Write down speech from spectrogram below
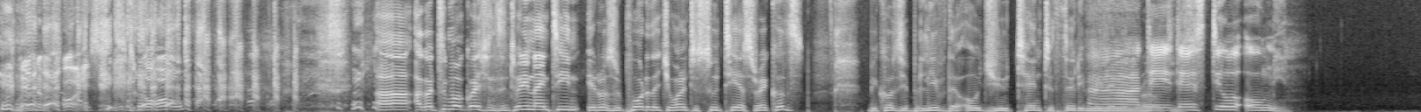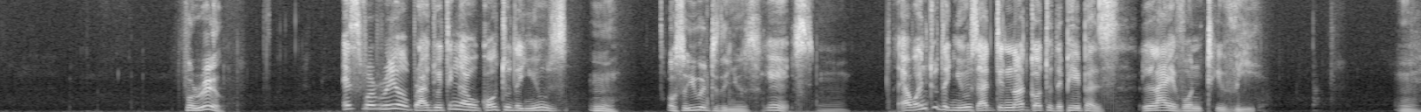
we don't have a choice. We need to go home. Uh, I got two more questions. In 2019, it was reported that you wanted to sue TS Records because you believe they owed you 10 to 30 million Ah, in they royalties. they still owe me. For real? It's for real, bro. You think I will go to the news? Mm. Oh, so you went to the news? Yes. I went to the news. I did not go to the papers. Live on TV. Mm.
